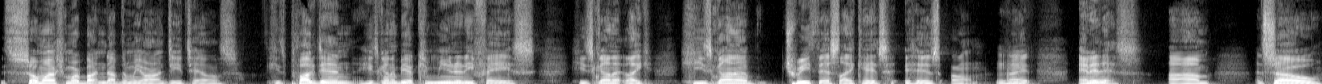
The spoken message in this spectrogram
is so much more buttoned up than we are on details. He's plugged in. He's gonna be a community face. He's gonna like he's gonna treat this like it's his own, right? And it is. Um, and so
